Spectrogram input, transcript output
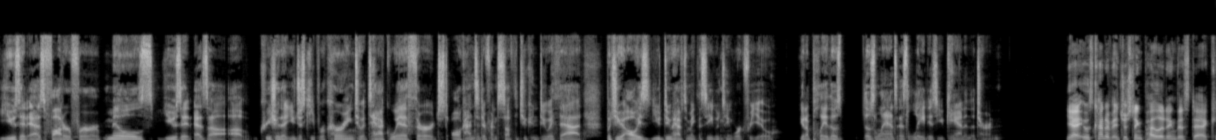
use it as fodder for mills, use it as a, a creature that you just keep recurring to attack with, or just all kinds of different stuff that you can do with that. But you always you do have to make the sequencing work for you. You got to play those those lands as late as you can in the turn. Yeah, it was kind of interesting piloting this deck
